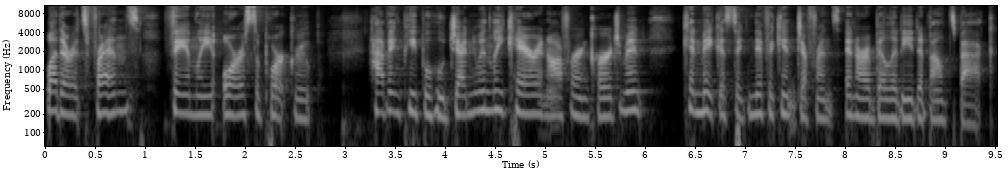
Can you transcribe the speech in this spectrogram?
whether it's friends, family, or a support group. Having people who genuinely care and offer encouragement can make a significant difference in our ability to bounce back.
